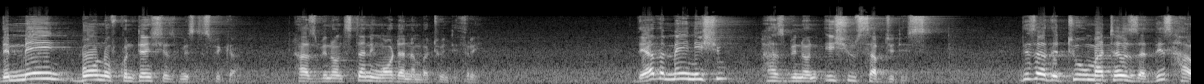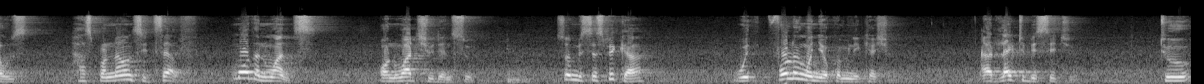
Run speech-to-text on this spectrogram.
The main bone of contention, Mr. Speaker, has been on standing order number 23. The other main issue has been on issue sub judice. These are the two matters that this House has pronounced itself more than once on what should ensue. So, Mr. Speaker, with following on your communication, I'd like to beseech you to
